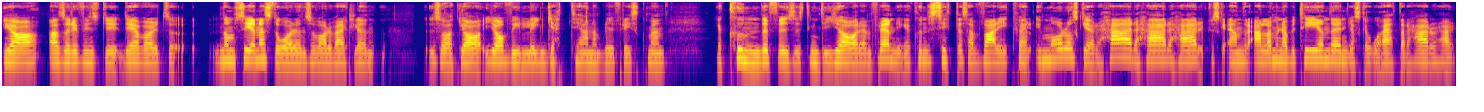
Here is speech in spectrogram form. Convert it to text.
Ja, alltså det finns det, det har varit så, de senaste åren så var det verkligen så att jag, jag ville jättegärna bli frisk, men jag kunde fysiskt inte göra en förändring. Jag kunde sitta så här varje kväll, imorgon ska jag göra det här, det här, det här, jag ska ändra alla mina beteenden, jag ska gå och äta det här och det här.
